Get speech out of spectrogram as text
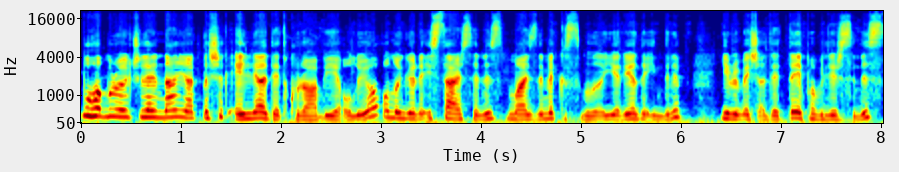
Bu hamur ölçülerinden yaklaşık 50 adet kurabiye oluyor. Ona göre isterseniz malzeme kısmını yarıya da indirip 25 adet de yapabilirsiniz.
